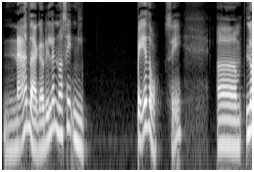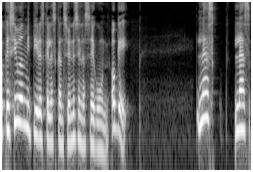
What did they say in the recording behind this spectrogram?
Nada. Gabriela no hace ni pedo, ¿sí? lo que sí voy a admitir es que las canciones en la segunda. Ok. Las, las,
